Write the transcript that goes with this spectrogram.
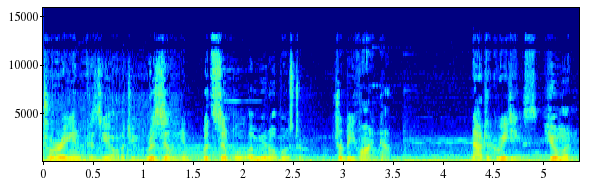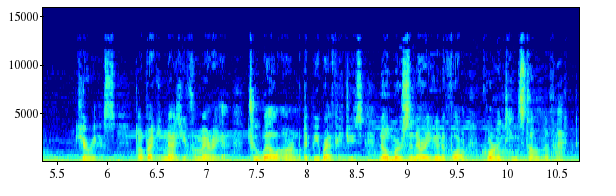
Turian physiology. Resilient with simple immunobooster. Should be fine now. Now to greetings. Human. Curious. Don't recognize you from area. Too well armed to be refugees. No mercenary uniform. Quarantine still in effect.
